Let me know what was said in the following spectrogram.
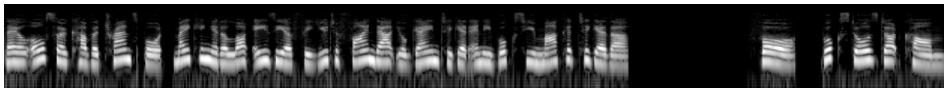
They'll also cover transport, making it a lot easier for you to find out your gain to get any books you market together. 4. Bookstores.com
